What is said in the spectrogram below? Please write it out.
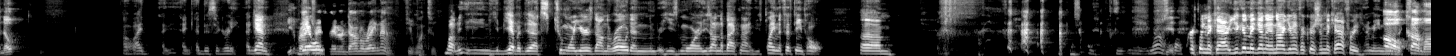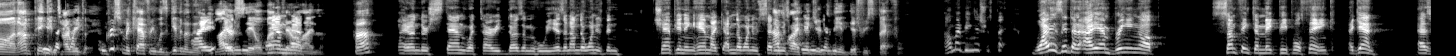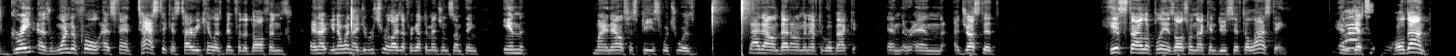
nope. oh, I, I I disagree. Again, You can probably There trade was- Aaron Donald right now if you want to. well, yeah, but that's two more years down the road, and he's more. He's on the back nine. He's playing the fifteenth hole. Um, no, Christian McCaffrey. You can make an, an argument for Christian McCaffrey. I mean, Oh, come on. I'm picking Tyreek. Christian McCaffrey was given an entire sale by understand that. Carolina. Huh? I understand what Tyreek does and who he is, and I'm the one who's been championing him. Like I'm the one who said he That's was. why I think you're just being disrespectful. How am I being disrespectful? Why is it that I am bringing up something to make people think? Again, as great, as wonderful, as fantastic as Tyreek Hill has been for the Dolphins, and I, you know, when I just realized I forgot to mention something in my analysis piece, which was bad down, bad down. I'm going to have to go back and and adjust it. His style of play is also not conducive to lasting. And What? guess, hold on,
